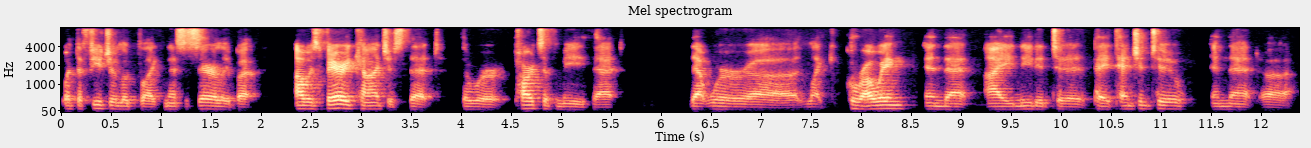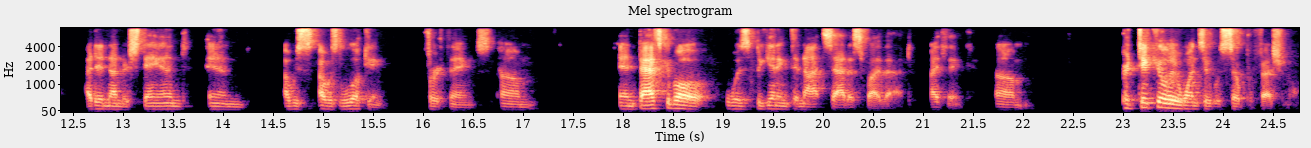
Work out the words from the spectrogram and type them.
what the future looked like necessarily, but I was very conscious that there were parts of me that that were uh, like growing and that I needed to pay attention to and that uh, I didn't understand and I was I was looking for things. Um, and basketball was beginning to not satisfy that. I think, um, particularly once it was so professional.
